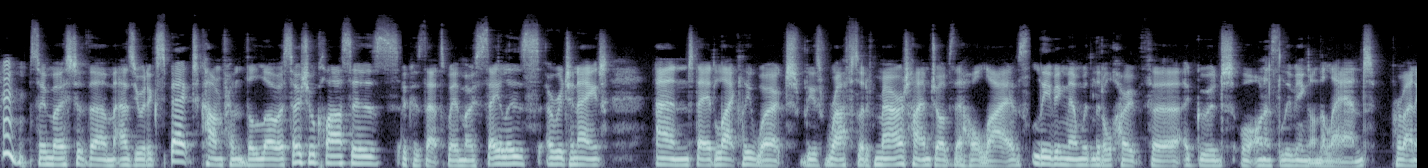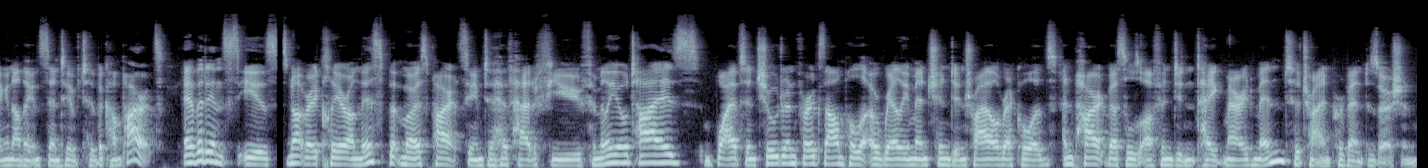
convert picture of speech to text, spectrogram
Hmm. So most of them, as you would expect, come from the lower social classes, because that's where most sailors originate. And they had likely worked these rough sort of maritime jobs their whole lives, leaving them with little hope for a good or honest living on the land, providing another incentive to become pirates. Evidence is not very clear on this, but most pirates seem to have had a few familial ties. Wives and children, for example, are rarely mentioned in trial records, and pirate vessels often didn't take married men to try and prevent desertion.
